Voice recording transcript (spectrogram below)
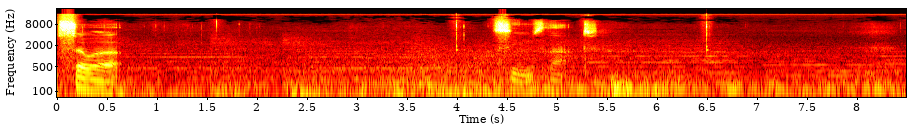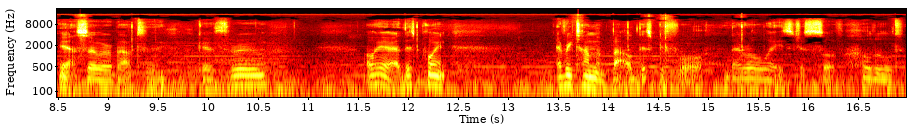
So, uh... It seems that... Yeah, so we're about to go through... Oh yeah, at this point, every time I've battled this before, they're always just sort of huddled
